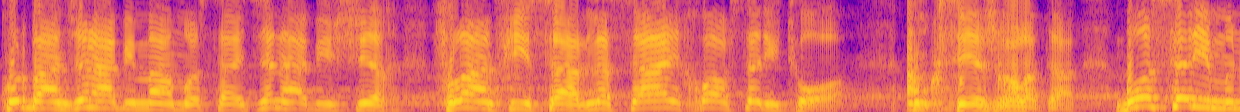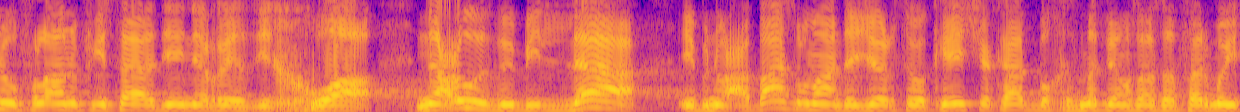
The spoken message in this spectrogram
قوربان جەنابی مامۆستای جەنابی شێخ فلان فیسار لە سای خوا سەری تۆ ئەم قسێش غڵەتە بۆ سەری من و فلان و فیسار دێنێ ڕێزی خوا نعوذ بالله ابن عباس بمان دەجێرتەوە کە شکات بۆ خزمەت پێ فەرمووی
